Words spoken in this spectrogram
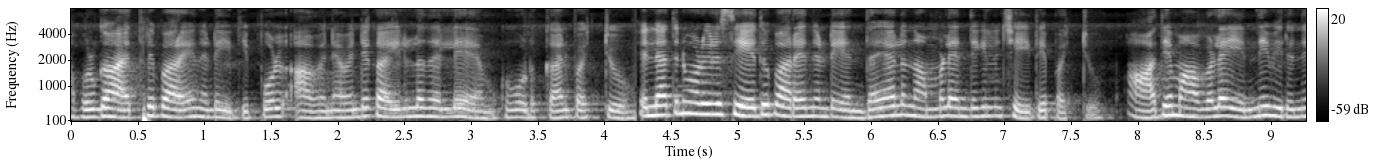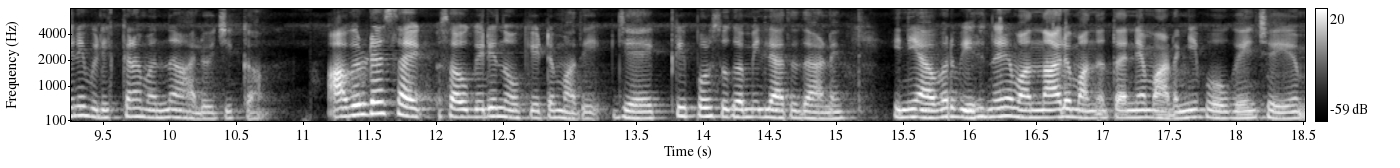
അപ്പോൾ ഗായത്രി പറയുന്നുണ്ട് ഇതിപ്പോൾ അവനവന്റെ കയ്യിലുള്ളതല്ലേ? നമുക്ക് കൊടുക്കാൻ പറ്റൂ. എല്ലാത്തിനും ഒടുവിൽ സേതു പറയുന്നുണ്ട് എന്തായാലും നമ്മൾ എന്തെങ്കിലും ചെയ്തേ പറ്റൂ. ആദ്യം അവളെ എന്ന് വിരുന്നിന് വിളിക്കണമെന്ന് ആലോചിക്കാം. അവരുടെ സൗകര്യം നോക്കിയിട്ട് മതി. ജയക്ക് ഇപ്പോൾ സുഖമില്ലാത്തതാണ്. ഇനി അവർ വിരുന്നിന് വന്നാലും അന്ന് തന്നെ മടങ്ങി പോവുകയും ചെയ്യും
